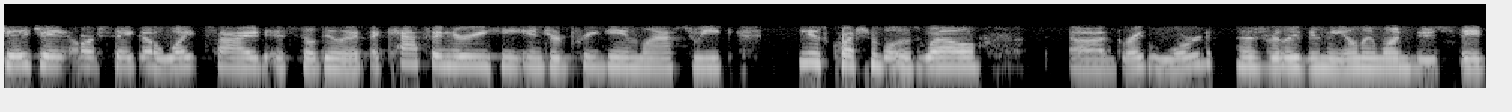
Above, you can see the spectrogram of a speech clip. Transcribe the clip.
JJ Arcega Whiteside is still dealing with a calf injury. He injured pregame last week. He is questionable as well. Uh, Greg Ward has really been the only one who's stayed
